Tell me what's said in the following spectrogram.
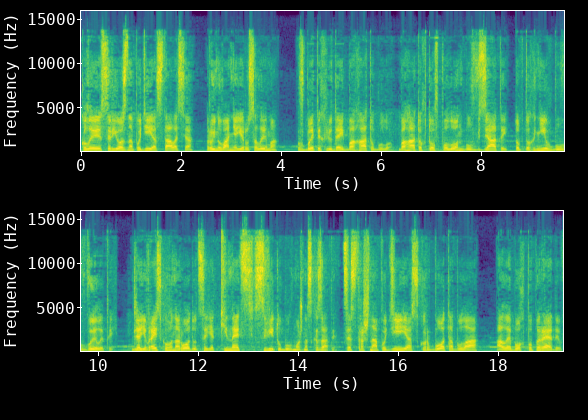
Коли серйозна подія сталася, руйнування Єрусалима, вбитих людей багато було. Багато хто в полон був взятий, тобто гнів був вилитий. Для єврейського народу це як кінець світу був, можна сказати. Це страшна подія, скорбота була, але Бог попередив,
